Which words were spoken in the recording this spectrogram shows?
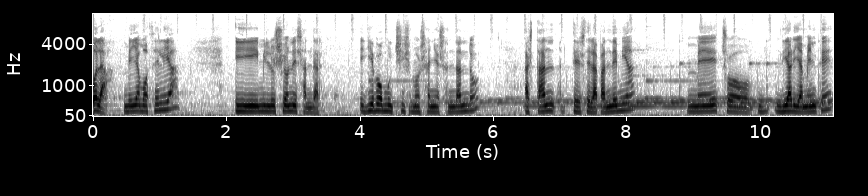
Hola, me llamo Celia y mi ilusión es andar. Llevo muchísimos años andando, hasta antes de la pandemia me he hecho diariamente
